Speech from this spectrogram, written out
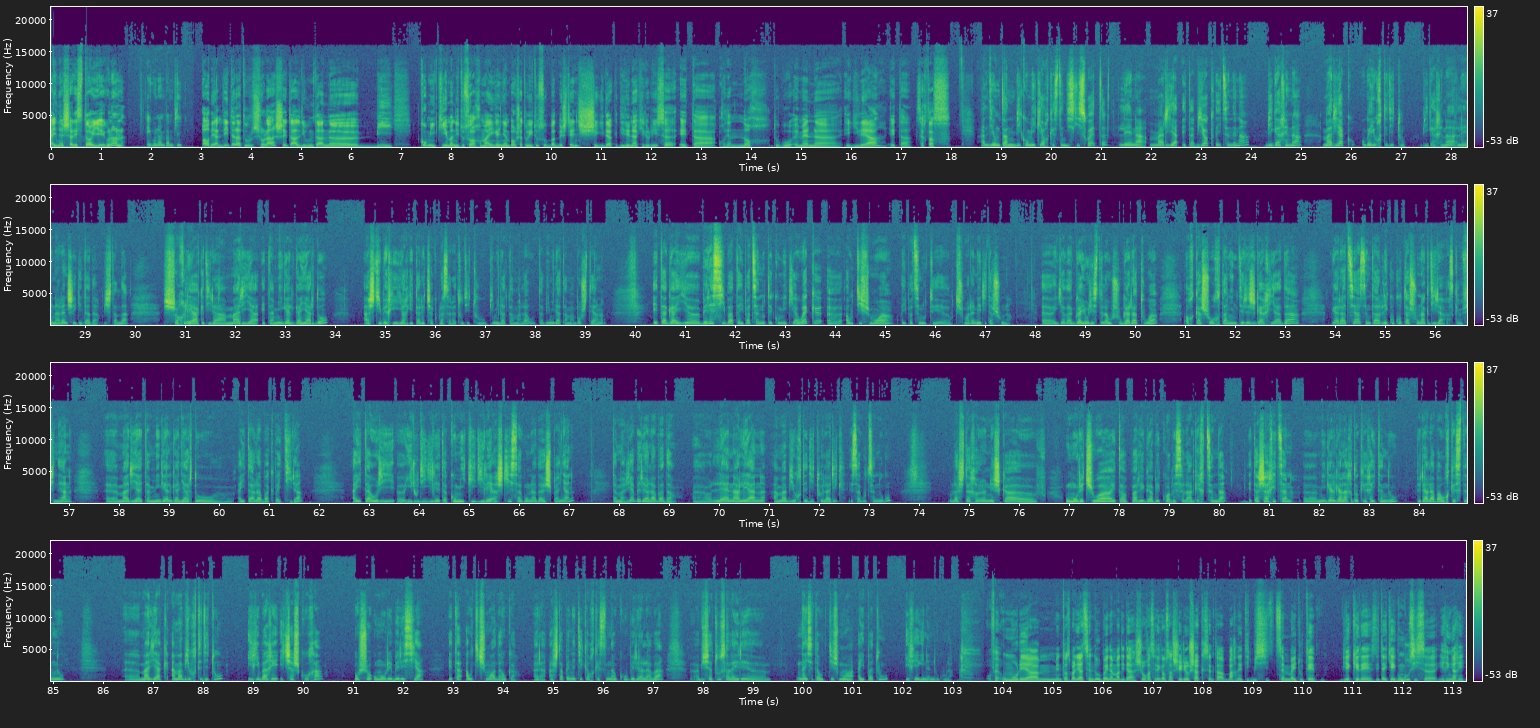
Aine Xaristoi, egunon? Egunon, Pampi. Ordean, literatur solas eta aldiuntan uh, bi komiki eman dituzu hor mai gainean pausatu dituzu, bat bestean segidak direnak iduriz, eta ordean, nor dugu hemen uh, egilea eta zertaz? Aldiuntan bi komiki aurkezten dizkizuet, lehena Maria eta Biok deitzen dena, bigarrena Mariak hogei urte ditu bigarrena lehenaren segida da, biztan da. Sohleak dira Maria eta Miguel Gallardo, hasti berri jargitaletxak plazaratu ditu 2008 eta 2008 Eta gai uh, berezi bat aipatzen dute komiki hauek, uh, autismoa aipatzen dute, uh, autismoaren eritasuna. Uh, Iada gai hori ez dela usu garatua, hor kasu hortan interesgarria da, garatzea, zenta lekukotasunak dira, azken finean. Uh, Maria eta Miguel Gallardo uh, aita alabak baitira. Aita hori uh, irudigile eta komikigile aski zaguna da Espainian. Eta Maria bere alaba da. Uh, lehen alean amabi urte dituelarik ezagutzen dugu. Laster uh, neska uh, umoretsua eta paregabekoa bezala agertzen da. Eta sarritzen uh, Miguel Gallardok erraiten du, bere alaba urkezten du, uh, Mariak amabi urte ditu, irribarre itxaskoja, oso umore berezia eta autismoa dauka. Ara, astapenetik aurkezten dauku bere alaba, abisatu zala ere uh, naiz eta autismoa aipatu, irri eginen dugula. Ofe, umorea mentoaz baliatzen du, baina badira xorraz ere gauza seriosak, zenta barnetik bizitzen baitute, biek ere ez ditaike gunguziz uh, irringarri.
